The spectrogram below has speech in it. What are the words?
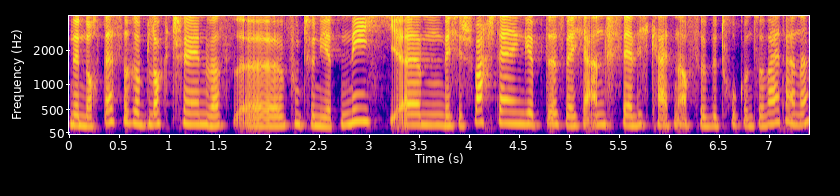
eine noch bessere Blockchain, was äh, funktioniert nicht, ähm, welche Schwachstellen gibt es, welche Anfälligkeiten auch für Betrug und so weiter. Ne?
